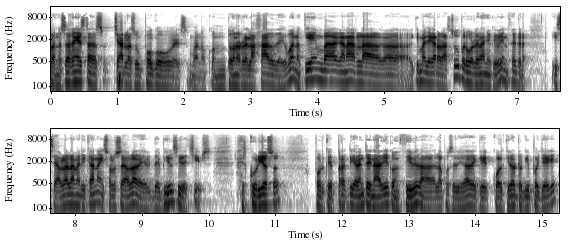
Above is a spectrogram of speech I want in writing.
cuando se hacen estas charlas un poco, es, bueno, con un tono relajado de, bueno, ¿quién va a ganar la, quién va a llegar a la Super Bowl el año que viene, etcétera? Y se habla de la americana y solo se habla de, Bills y de Chiefs. Es curioso porque prácticamente nadie concibe la, la, posibilidad de que cualquier otro equipo llegue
